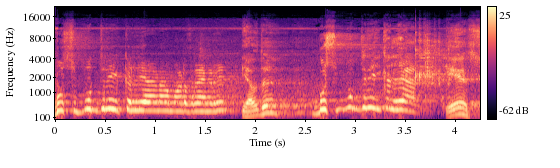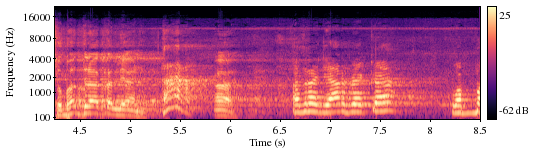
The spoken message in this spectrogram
ಬುಸ್ಬುದ್ರಿ ಕಲ್ಯಾಣ ಮಾಡಿದ್ರೆ ಹೆಂಗ್ರಿ? ಯಾವ್ದು? ಬುಸ್ಬುದ್ರಿ ಕಲ್ಯಾಣ. ಏ ಸುಭದ್ರಾ ಕಲ್ಯಾಣ. ಹಾ. ಅದ್ರಾಗ ಯಾರು ಬೇಕ? ಒಬ್ಬ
